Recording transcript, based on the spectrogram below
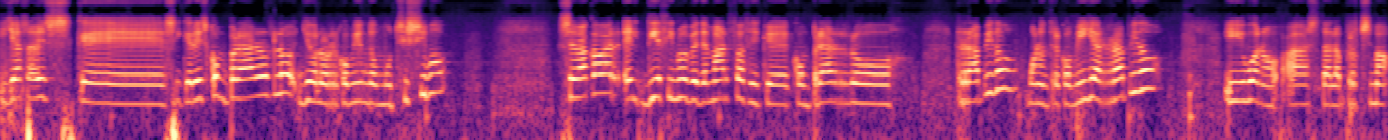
Y ya sabéis que si queréis comprároslo, yo lo recomiendo muchísimo. Se va a acabar el 19 de marzo, así que comprarlo rápido, bueno, entre comillas, rápido. Y bueno, hasta la próxima.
